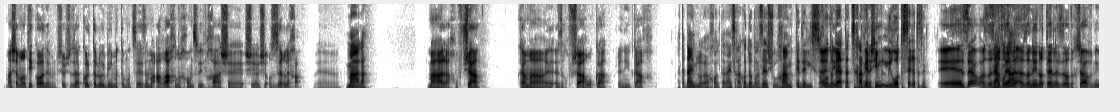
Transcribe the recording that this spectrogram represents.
מה שאמרתי קודם, אני חושב שזה הכל תלוי באם אתה מוצא איזה מערך נכון סביבך ש, ש, שעוזר לך. מה הלאה? מה הלאה? חופשה, כמה, איזה חופשה ארוכה שאני אקח. אתה עדיין לא יכול, אתה עדיין צריך לחכות בברזל שהוא חם כדי לסחוט, אני- אתה יודע, אתה צריך להביא אנשים לראות את הסרט הזה. אה, זהו, אז זה אני, עבודה. נותן, אז אני נותן לזה עוד עכשיו, אני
